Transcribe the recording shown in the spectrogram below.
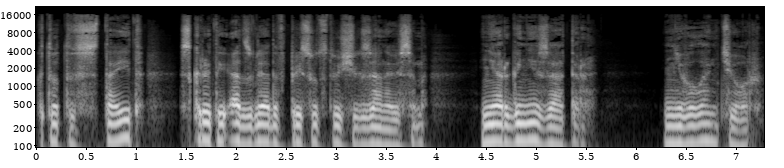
кто-то стоит, скрытый от взглядов присутствующих занавесом. Не организатор, не волонтер.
